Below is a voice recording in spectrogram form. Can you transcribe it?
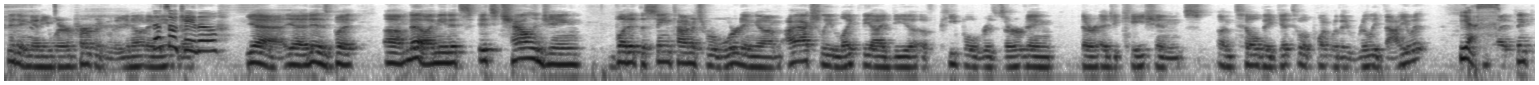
fitting anywhere perfectly. You know what I That's mean? That's okay but, though. Yeah, yeah, it is. But um, no, I mean it's it's challenging, but at the same time it's rewarding. Um, I actually like the idea of people reserving their education until they get to a point where they really value it. Yes. I think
